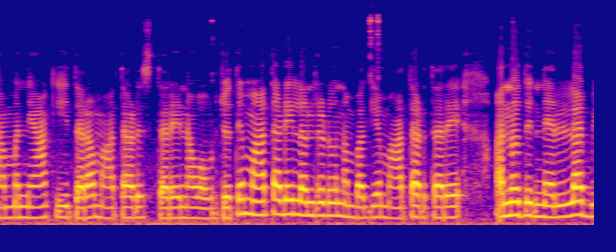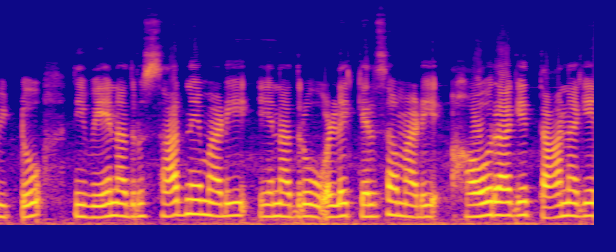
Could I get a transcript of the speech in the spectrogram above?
ನಮ್ಮನ್ನು ಯಾಕೆ ಈ ಥರ ಮಾತಾಡಿಸ್ತಾರೆ? ನಾವು ಅವ್ರ ಜೊತೆ ಮಾತಾಡಿಲ್ಲ ಅಂದ್ರೂ ನಮ್ಮ ಬಗ್ಗೆ ಮಾತಾಡ್ತಾರೆ ಅನ್ನೋದನ್ನೆಲ್ಲ ಬಿಟ್ಟು ನೀವೇನಾದರೂ ಸಾಧನೆ ಮಾಡಿ, ಏನಾದರೂ ಒಳ್ಳೆ ಕೆಲಸ ಮಾಡಿ, ಅವರಾಗೆ ತಾನಾಗೆ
